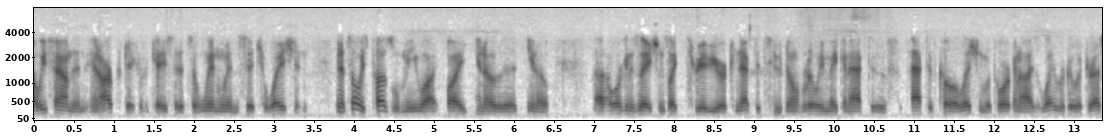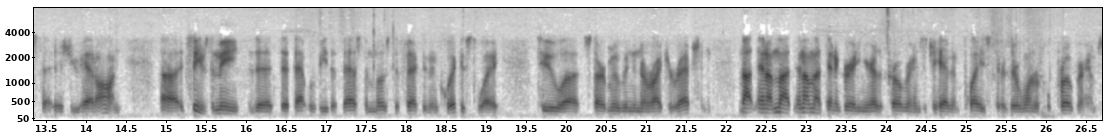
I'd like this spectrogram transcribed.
Now we found in, in our particular case that it's a win-win situation, and it's always puzzled me why, why you know that you know uh, organizations like the three of you are connected to don't really make an active active coalition with organized labor to address that issue head on. Uh, it seems to me that, that that would be the best and most effective and quickest way to uh, start moving in the right direction. Not, and I'm not, and I'm not denigrating your other programs that you have in place. They're they're wonderful programs,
